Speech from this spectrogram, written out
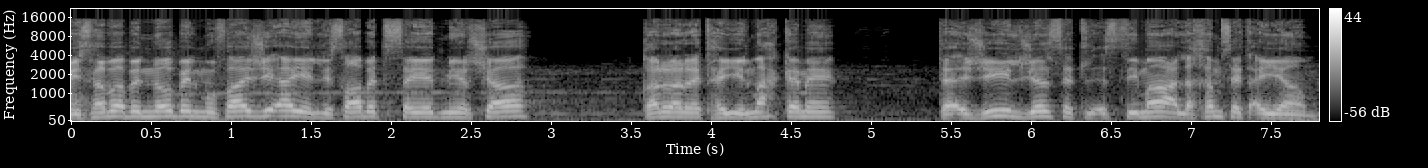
بسبب النوبة المفاجئة يلي صابت السيد مير شاه قررت هي المحكمة تأجيل جلسة الاستماع لخمسة أيام.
